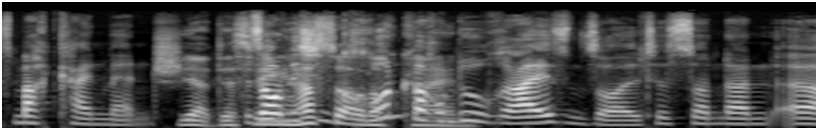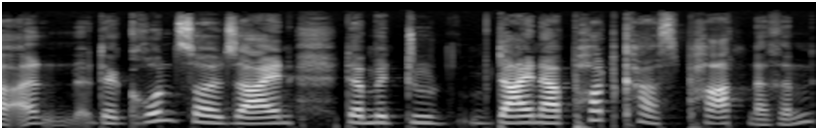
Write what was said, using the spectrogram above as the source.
Das macht kein Mensch. Ja, Das ist deswegen auch nicht hast du ein auch noch Grund, warum du reisen solltest, sondern äh, der Grund soll sein, damit du deiner Podcast-Partnerin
